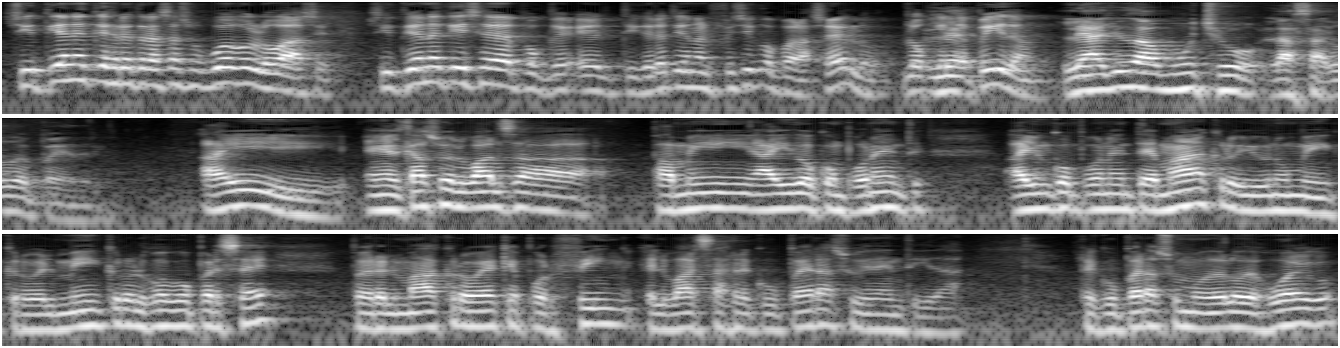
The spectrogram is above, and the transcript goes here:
Si tiene que retrasar su juego, lo hace. Si tiene que irse, porque el tigre tiene el físico para hacerlo, lo que le, pidan. Le ha ayudado mucho la salud de Pedri. Hay, en el caso del Barça, para mí hay dos componentes. Hay un componente macro y uno micro. El micro, el juego per se, pero el macro es que por fin el Barça recupera su identidad, recupera su modelo de juego.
